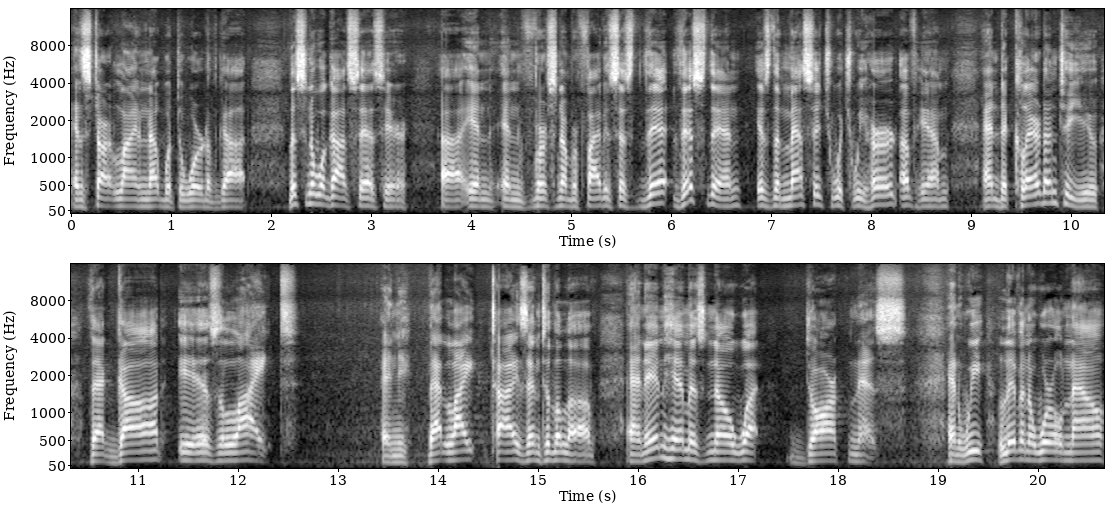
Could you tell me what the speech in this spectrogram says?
and start lining up with the Word of God. Listen to what God says here uh, in, in verse number 5. It says, This then is the message which we heard of Him and declared unto you that God is light And that light ties into the love. And in him is no what? Darkness. And we live in a world now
